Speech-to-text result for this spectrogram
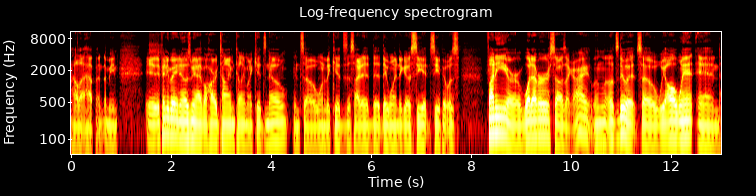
how that happened. I mean, if anybody knows me, I have a hard time telling my kids no, and so one of the kids decided that they wanted to go see it, see if it was funny or whatever. So I was like, all right, then let's do it. So we all went and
